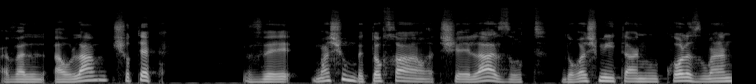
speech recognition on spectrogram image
אבל העולם שותק. ומשהו בתוך השאלה הזאת דורש מאיתנו כל הזמן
